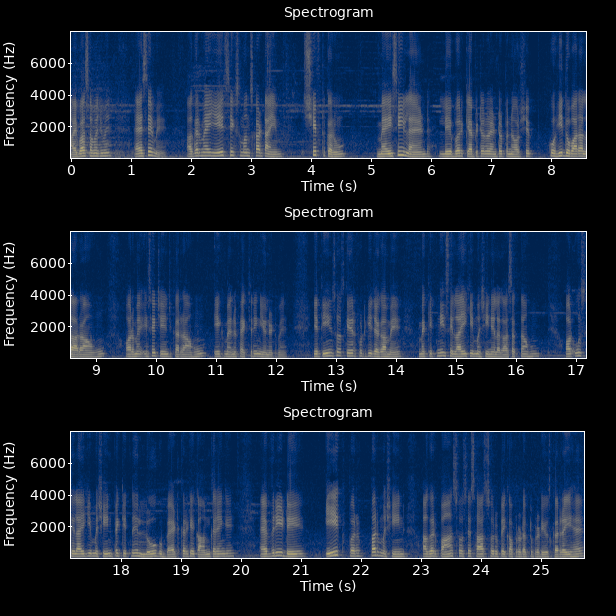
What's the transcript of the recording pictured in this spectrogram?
आई बात समझ में? ऐसे में, अगर मैं ये सिक्स मंथ्स का टाइम शिफ्ट करूँ, मैं इसी लैंड लेबर कैपिटल और एंटरप्रेन्योरशिप को ही दोबारा ला रहा हूँ और मैं इसे चेंज कर रहा हूँ एक मैन्युफैक्चरिंग यूनिट में। ये 300 स्क्वेयर फुट की जगह में मैं कितनी सिलाई की मशीनें लगा सकता हूँ और उस सिलाई की मशीन पे कितने लोग बैठ करके काम करेंगे? एवरी डे एक पर पर मशीन अगर 500 से 700 रुपए का प्रोडक्ट प्रोड्यूस कर रही है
